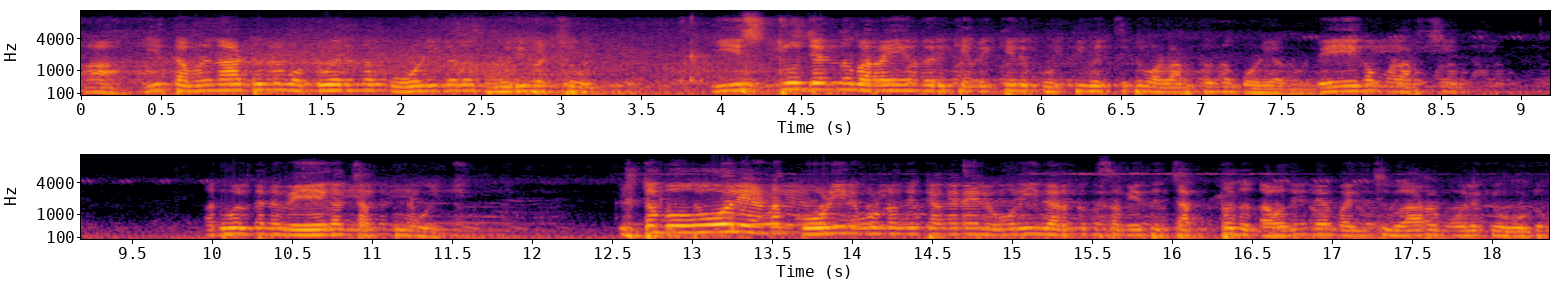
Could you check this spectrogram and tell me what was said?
ആ ഈ തമിഴ്നാട്ടിൽ നിന്ന് കൊണ്ടുവരുന്ന കോഴികൾ ഭൂരിപക്ഷവും ഈസ്ട്രുജൻ എന്ന് പറയുന്ന ഒരു കെമിക്കൽ കുത്തിവെച്ചിട്ട് വളർത്തുന്ന കോഴിയാണ് വേഗം വളർച്ചയുണ്ടാവും. അതുപോലെ തന്നെ വേഗം ചത്തുപോയി. ഇഷ്ടംപോലെ എണ്ണം കോഴീനെ കൊണ്ടുവന്നിട്ട് അങ്ങനെ ലോറിയിൽ ഇറക്കുന്ന സമയത്ത് ചത്തതുണ്ടാവും. അതിനെ വലിച്ചു വേറെ മൂലയ്ക്ക് കൂട്ടും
